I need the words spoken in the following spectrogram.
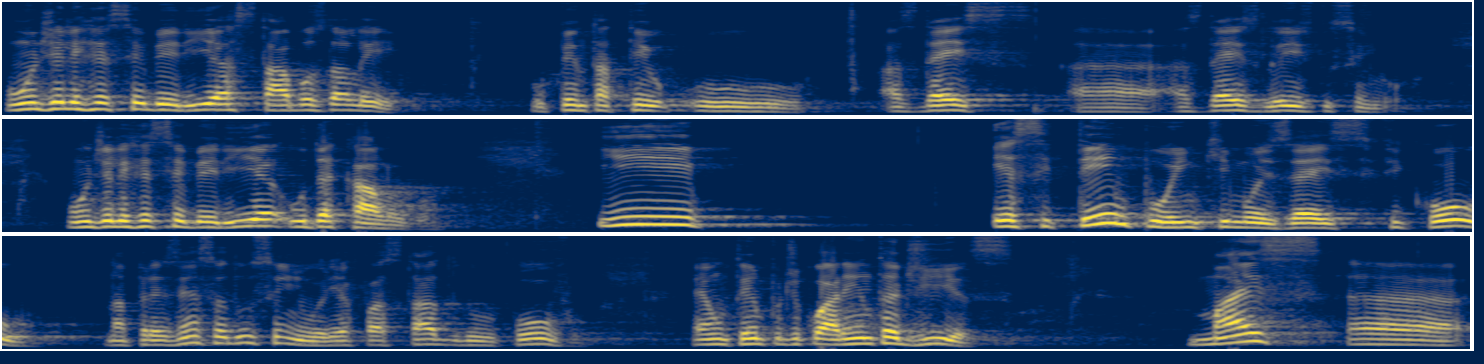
onde ele receberia as tábuas da lei, o Pentateuco, as dez, as dez leis do Senhor, onde ele receberia o decálogo. E esse tempo em que Moisés ficou na presença do Senhor e afastado do povo é um tempo de 40 dias. Mas uh,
